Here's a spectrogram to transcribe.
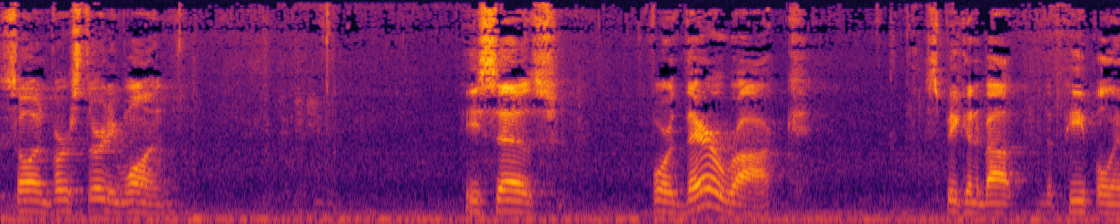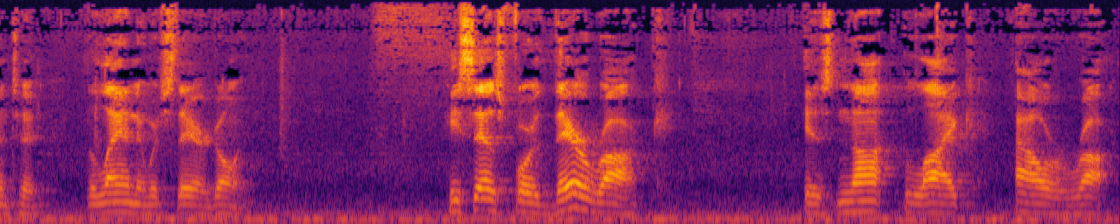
So in verse 31, he says, For their rock, speaking about the people into the land in which they are going, he says, For their rock is not like our rock.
